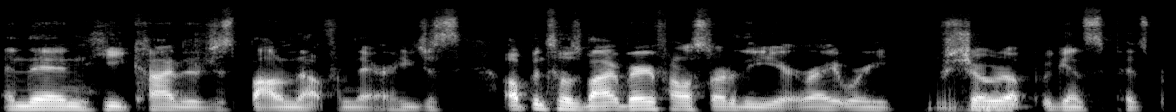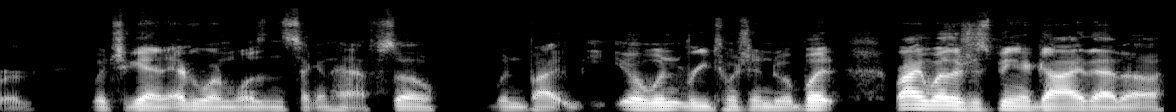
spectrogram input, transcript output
And then he kind of just bottomed out from there. He just up until his very final start of the year, right, where he mm-hmm. showed up against Pittsburgh, which again everyone was in the second half. So wouldn't buy, you know, wouldn't read too much into it. But Ryan Weathers just being a guy that uh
